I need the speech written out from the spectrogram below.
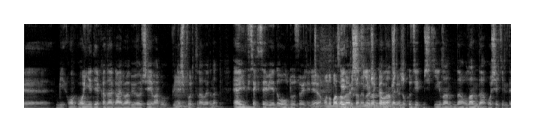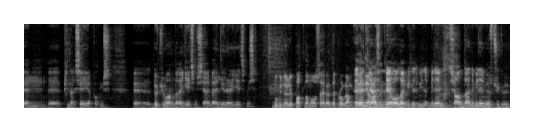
E, bir on- 17'ye kadar galiba bir ölçeği var bu güneş Hmm. fırtınalarının en yüksek seviyede olduğu söyleniyor. Canım, onu baz alarak 72 sanırım yılında olan da ölçeklendirmişler. 1972 yılında olan da o şekilde Hmm. e, plan şey yapılmış. e, dokümanlara geçmiş yani belgelere geçmiş. Bugün öyle bir patlama olsa herhalde program Evet yayınlayamazdık. yani ne olabilir bile, bilem, şu anda hani bilemiyoruz. Çünkü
